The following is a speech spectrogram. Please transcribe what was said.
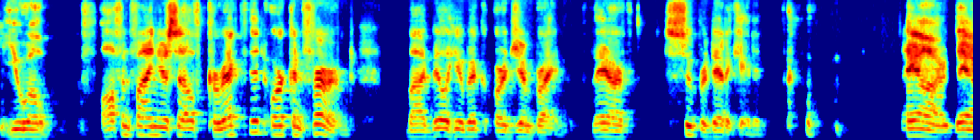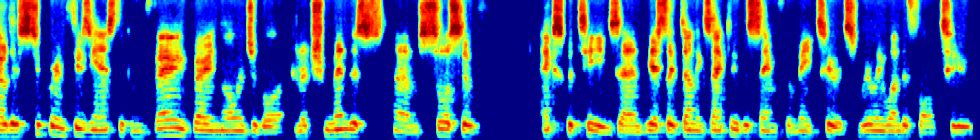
you will often find yourself corrected or confirmed by Bill Hubick or Jim Brighton. They are super dedicated. They are. They are. They're super enthusiastic and very, very knowledgeable and a tremendous um, source of expertise. And yes, they've done exactly the same for me too. It's really wonderful to,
